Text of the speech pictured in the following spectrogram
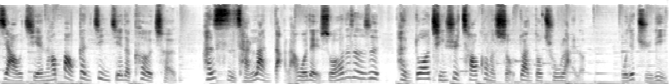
缴钱，然后报更进阶的课程，很死缠烂打啦。我得说，那真的是很多情绪操控的手段都出来了。我就举例，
